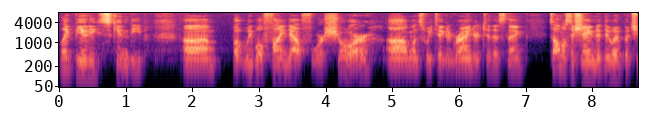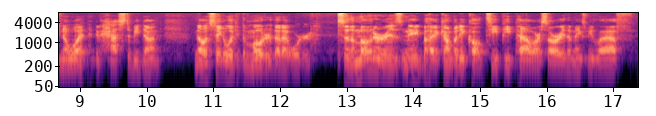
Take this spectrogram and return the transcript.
like beauty, skin deep. Um, but we will find out for sure uh, once we take a grinder to this thing. It's almost a shame to do it, but you know what? It has to be done. Now let's take a look at the motor that I ordered. So the motor is made by a company called TP Power. Sorry, that makes me laugh.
